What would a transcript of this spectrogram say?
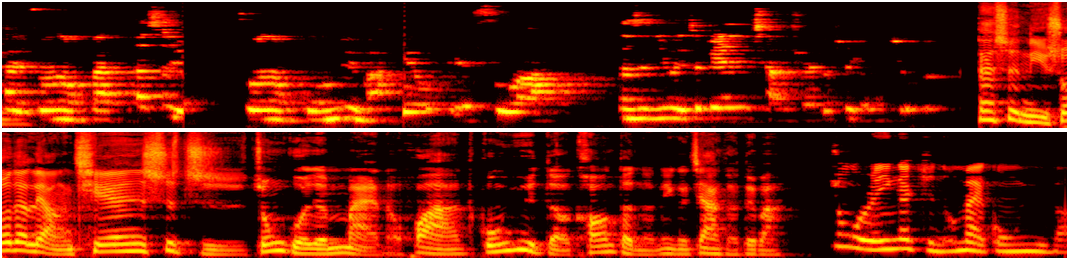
开始做那种办，他是有做那种公寓嘛，也有别墅啊。但是因为这边产权都是永久的。但是你说的两千是指中国人买的话，公寓的 condo 的那个价格对吧？中国人应该只能买公寓吧？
